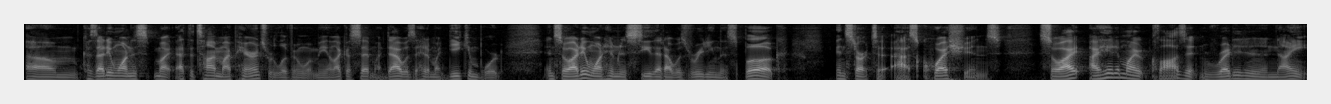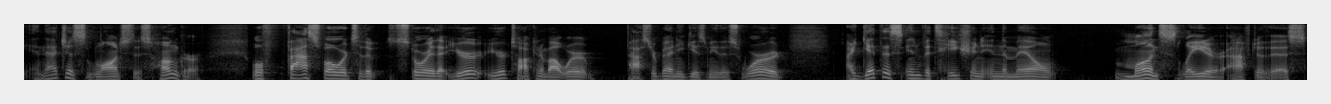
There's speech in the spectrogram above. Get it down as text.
because um, I didn't want to. My at the time, my parents were living with me, and like I said, my dad was the head of my deacon board, and so I didn't want him to see that I was reading this book and start to ask questions. So I I hid in my closet and read it in a night, and that just launched this hunger. Well, fast forward to the story that you're you're talking about, where Pastor Benny gives me this word. I get this invitation in the mail months later after this,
